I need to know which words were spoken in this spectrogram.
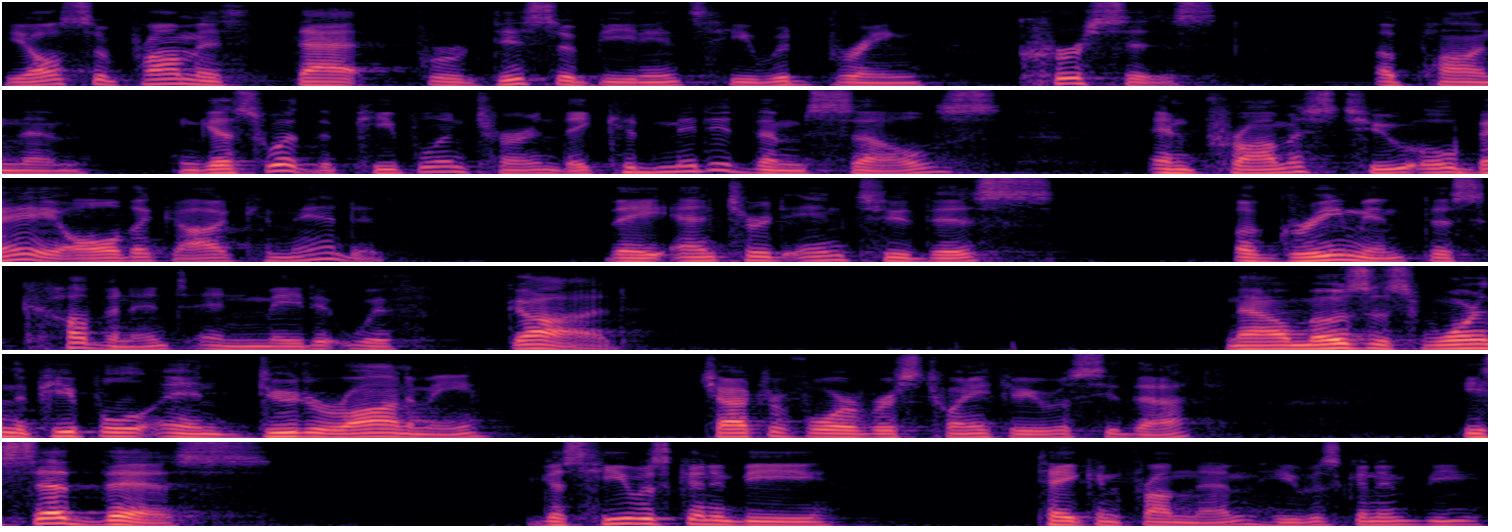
he also promised that for disobedience, he would bring curses upon them. And guess what? The people, in turn, they committed themselves and promised to obey all that God commanded. They entered into this agreement, this covenant, and made it with God. Now, Moses warned the people in Deuteronomy chapter 4, verse 23. We'll see that. He said this because he was going to be taken from them, he was going to be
